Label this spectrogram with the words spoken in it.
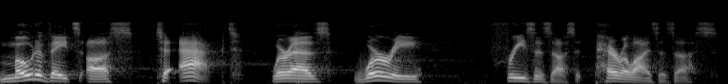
motivates us to act, whereas worry freezes us, it paralyzes us.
